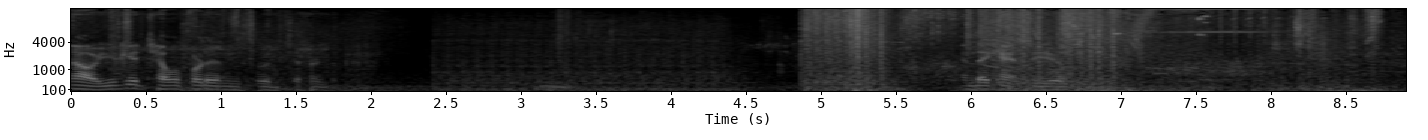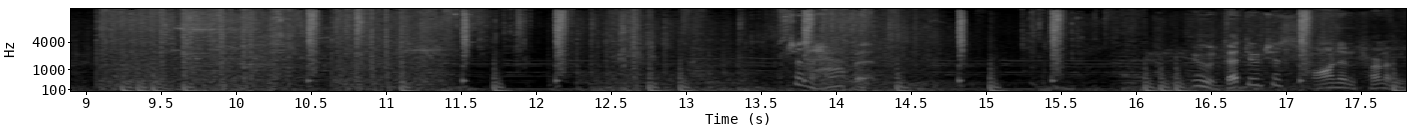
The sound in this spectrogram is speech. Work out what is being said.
No, you get teleported into a different And they can't see you. What just happened? Dude, that dude just spawned in front of me.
